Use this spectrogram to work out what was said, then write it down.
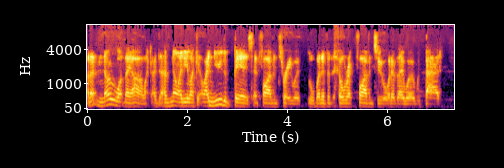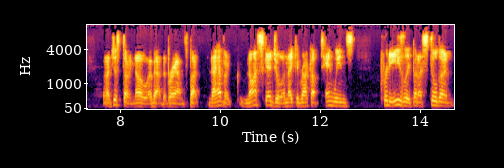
I don't know what they are. Like I have no idea. Like I knew the Bears at five and three were or whatever the hell rec five and two or whatever they were were bad. But I just don't know about the Browns. But they have a nice schedule and they could rack up ten wins pretty easily, but I still don't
